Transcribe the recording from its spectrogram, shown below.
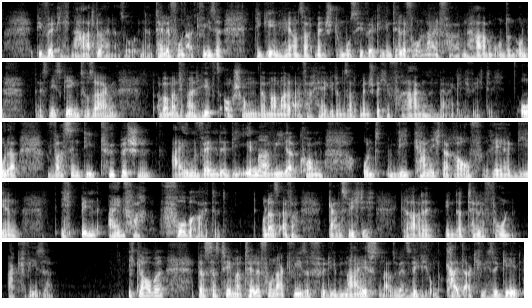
die wirklichen Hardliner, so in der Telefonakquise, die gehen her und sagen, Mensch, du musst hier wirklich einen Telefonleitfaden haben und und und. Da ist nichts gegen zu sagen. Aber manchmal hilft es auch schon, wenn man mal einfach hergeht und sagt, Mensch, welche Fragen sind mir eigentlich wichtig? Oder was sind die typischen Einwände, die immer wieder kommen und wie kann ich darauf reagieren? Ich bin einfach vorbereitet. Und das ist einfach ganz wichtig, gerade in der Telefonakquise. Ich glaube, dass das Thema Telefonakquise für die meisten, also wenn es wirklich um Kaltakquise geht,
